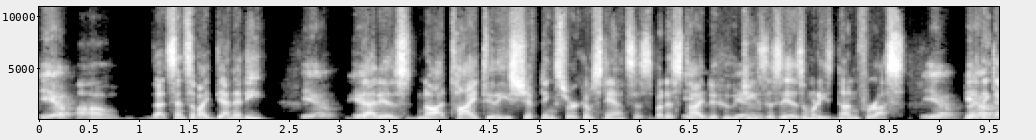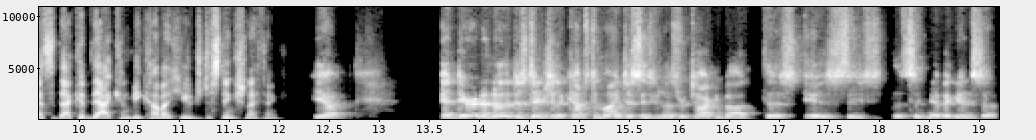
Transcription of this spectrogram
yeah, uh, that sense of identity. Yeah, yeah, that is not tied to these shifting circumstances, but is tied yeah, to who yeah. Jesus is and what He's done for us. Yeah, I think that's that could that can become a huge distinction. I think. Yeah, and Darren, another distinction that comes to mind just even as we're talking about this is the, the significance of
